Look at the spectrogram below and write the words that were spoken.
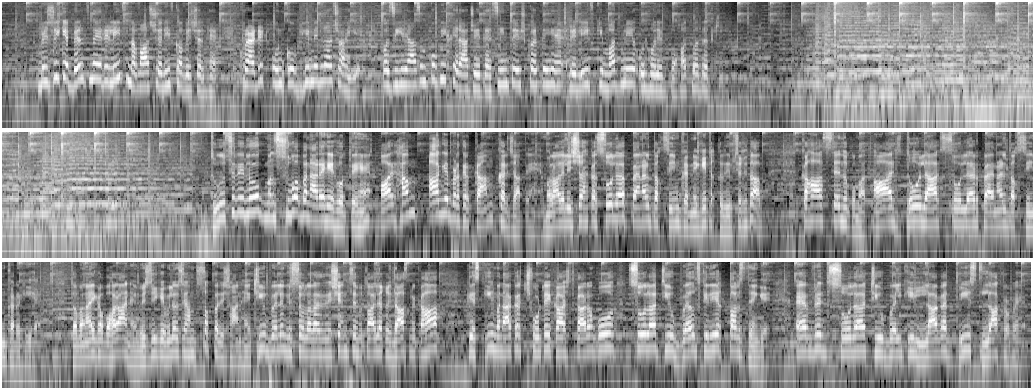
बिजली के बिल्स में रिलीफ नवाज़ शरीफ का विजन है। क्रेडिट उनको भी मिलना चाहिए। वज़ीर आज़म को भी खराज तहसीन पेश करते हैं। रिलीफ की मद में उन्होंने बहुत मदद की। दूसरे लोग मंसूबा बना रहे होते हैं और हम आगे बढ़कर काम कर जाते हैं। मुराद अली शाह का सोलर पैनल तकसीम करने की तकरीब से खिताब। कहा, सिंध हुकूमत आज दो लाख सोलर पैनल तकसीम कर रही है। तोानाई का बहरान है। बिजली के बिलों से हम सब परेशान हैं। ट्यूबवेलों की सोलराइजेशन से मुतल इजलास में कहा कि स्कीम बनाकर छोटे काश्तकारों को सोलर ट्यूबवेल्स के लिए कर्ज देंगे। एवरेज सोलर ट्यूबवेल की लागत 20 लाख रुपए है।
